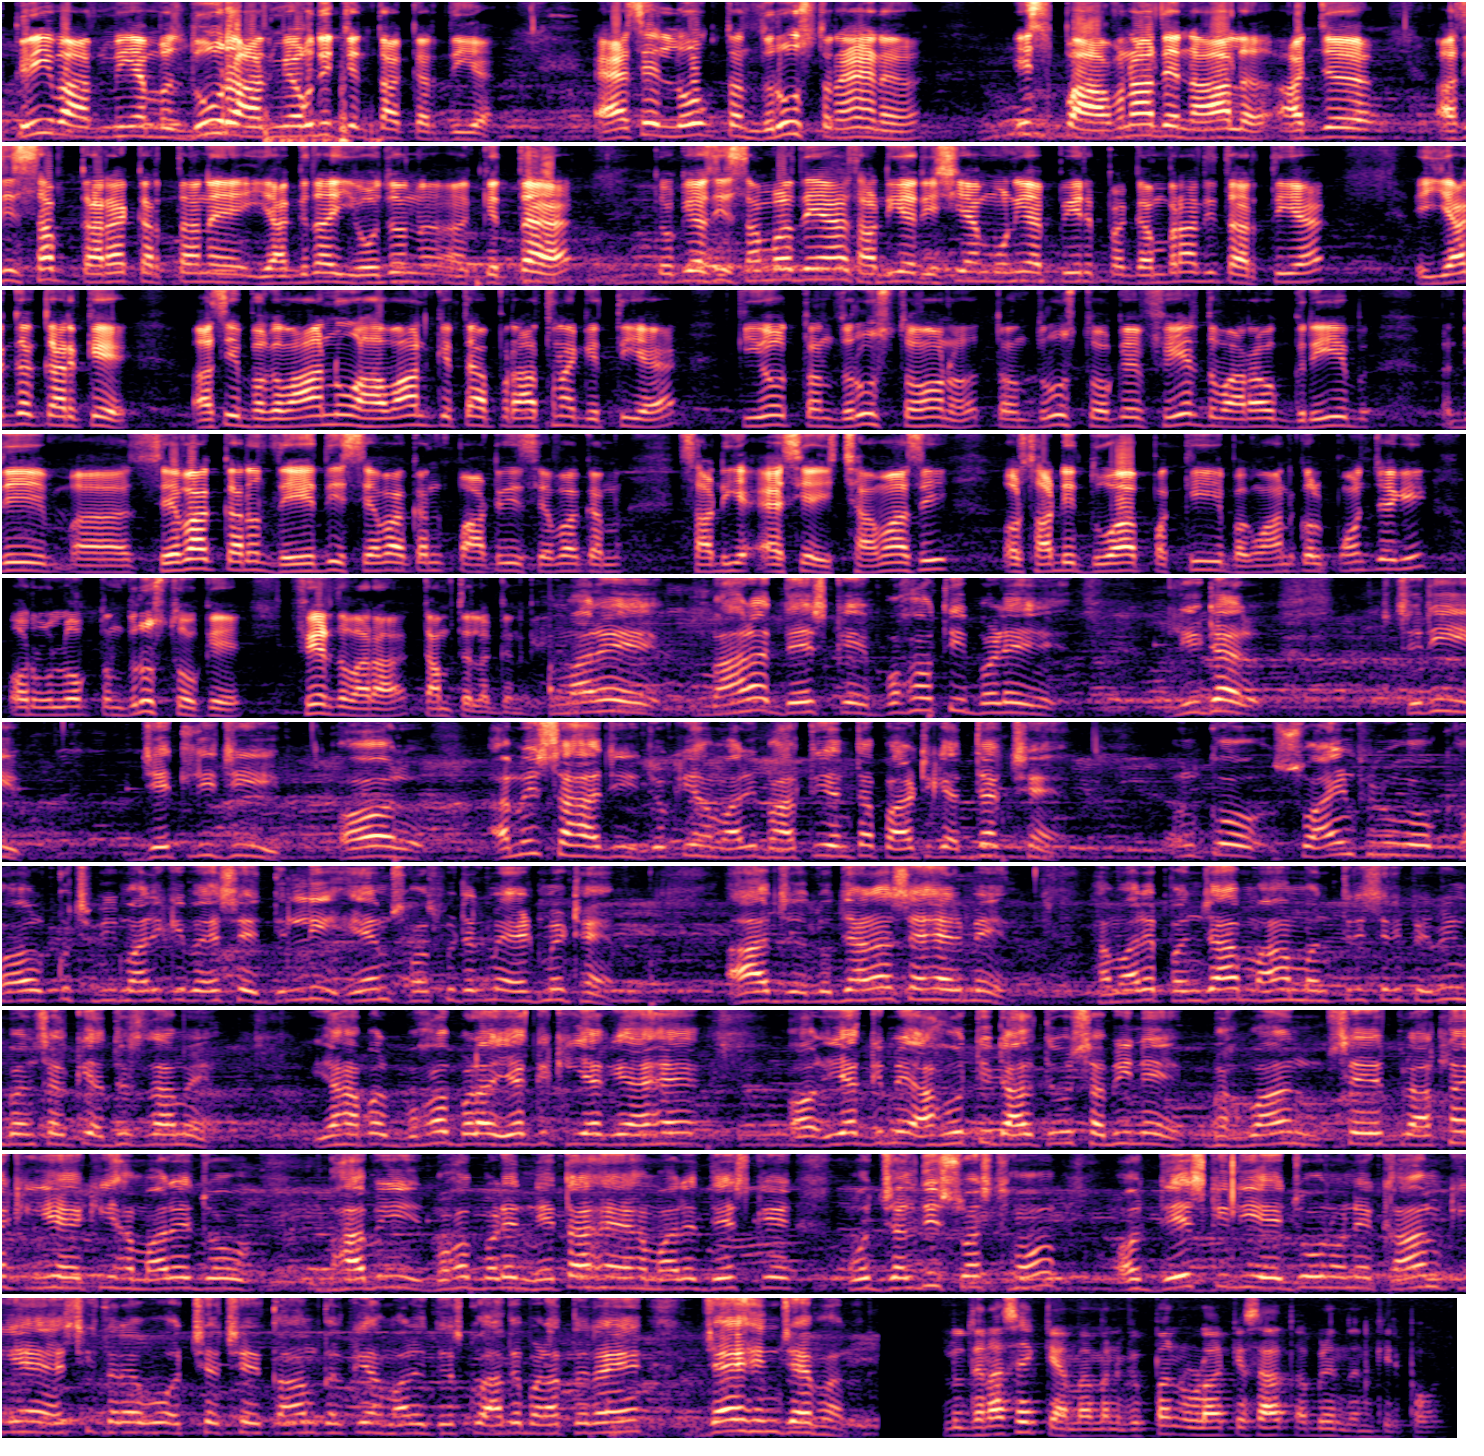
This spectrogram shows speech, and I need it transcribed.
ਗਰੀਬ ਆਦਮੀ ਹੈ, ਮਜ਼ਦੂਰ ਆਦਮੀ ਹੈ, ਉਹਦੀ ਚਿੰਤਾ ਕਰਦੀ ਹੈ। ਐਸੇ ਲੋਕ ਤੰਦਰੁਸਤ ਰਹਿਣ, ਇਸ ਭਾਵਨਾ ਦੇ ਨਾਲ ਅੱਜ ਅਸੀਂ ਸਭ ਕਾਰਜਕਰਤਾ ਨੇ ਯੱਗ ਦਾ ਆਯੋਜਨ ਕੀਤਾ ਕਿਉਂਕਿ ਅਸੀਂ ਸਮਝਦੇ ਹਾਂ ਸਾਡੀਆਂ ਰਿਸ਼ੀਆਂ ਮੁਨੀਆਂ ਪੀਰ ਪੈਗੰਬਰਾਂ ਦੀ ਧਰਤੀ ਹੈ। ਯੱਗ ਕਰਕੇ ਅਸੀਂ ਭਗਵਾਨ ਨੂੰ ਆਹਵਾਨ ਕੀਤਾ ਪ੍ਰਾਰਥਨਾ ਕੀਤੀ ਹੈ ਕਿ ਉਹ ਤੰਦਰੁਸਤ ਹੋਣ ਤੰਦਰੁਸਤ ਹੋ ਕੇ ਫਿਰ ਦੁਬਾਰਾ ਉਹ ਗਰੀਬ ਦੀ ਅ, ਸੇਵਾ ਕਰਨ ਦੇਸ਼ ਦੀ ਸੇਵਾ ਕਰਨ ਪਾਰਟੀ ਦੀ ਸੇਵਾ ਕਰਨ ਸਾਡੀਆਂ ਐਸੀਆਂ ਇੱਛਾਵਾਂ ਸੀ ਔਰ ਸਾਡੀ ਦੁਆ ਪੱਕੀ ਭਗਵਾਨ ਕੋਲ ਪਹੁੰਚੇਗੀ ਔਰ ਉਹ ਲੋਕ ਤੰਦਰੁਸਤ ਹੋ ਕੇ ਫਿਰ ਦੁਬਾਰਾ ਕੰਮ ਤੇ ਲੱਗਣਗੇ हमारे भारत देश के बहुत ही बड़े लीडर श्री जेटली जी और अमित शाह जी जो कि हमारी भारतीय जनता पार्टी के अध्यक्ष हैं उनको स्वाइन फ्लू और कुछ बीमारी की वजह से दिल्ली एम्स हॉस्पिटल में एडमिट हैं। आज लुधियाना शहर में हमारे पंजाब महामंत्री श्री प्रवीण बंसल की अध्यक्षता में यहाँ पर बहुत बड़ा यज्ञ किया गया है और यज्ञ में आहुति डालते हुए सभी ने भगवान से प्रार्थना की है कि हमारे जो भाभी बहुत बड़े नेता हैं हमारे देश के, वो जल्दी स्वस्थ हों और देश के लिए जो उन्होंने काम किए हैं, ऐसी तरह वो अच्छे अच्छे काम करके हमारे देश को आगे बढ़ाते रहें। जय हिंद, जय भारत। लुधियाना से कैमरामैन विपन रोड़ा के साथ अभिनंदन की रिपोर्ट।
